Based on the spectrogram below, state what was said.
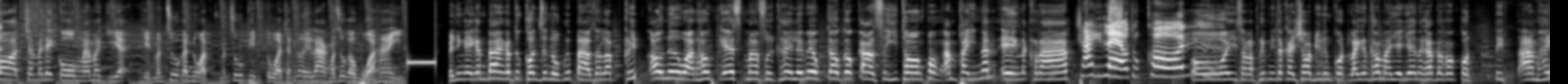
ดดฉันไม่ได้โกงนะเมื่อกี้เห็นมันสู้กับหนวด มันสู้ผิดตัวฉันก็เลยลากมาสู้กับหัวให้ เป็นยังไงกันบ้างครับทุกคนสนุกหรือเปล่าสำหรับคลิปเอาเนอร์วัตเฮาเกสมาฝึกให้เลเวล 999 สีทองพ่องอัมไพนั่นเองนะครับ ใช่แล้วทุกคน โอ้ยสำหรับคลิปนี้ถ้าใครชอบอย่าลืมกดไลค์กันเข้ามาเยอะๆนะครับ แล้วก็กดติดตามให้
